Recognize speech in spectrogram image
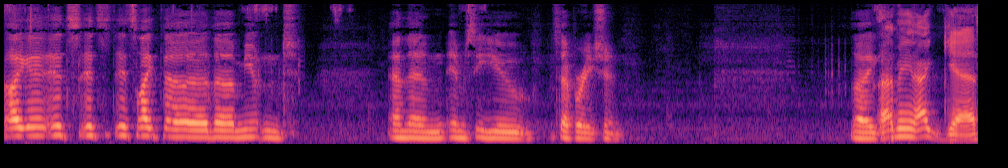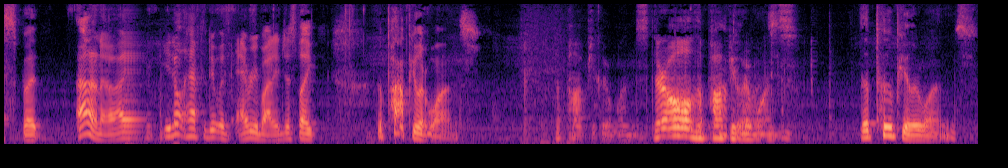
like it- it's it's it's like the the mutant and then MCU separation. Like I mean, I guess, but I don't know. I you don't have to do it with everybody. Just like the popular ones, the popular ones. They're all the popular, Popular ones. ones. the popular ones.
